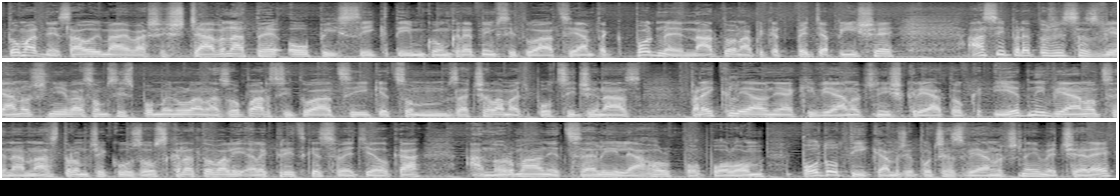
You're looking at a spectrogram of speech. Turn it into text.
To ma dnes zaujíma aj vaše šťavnaté opisy k tým konkrétnym situáciám, tak poďme na to. Napríklad Peťa píše, asi preto, že sa z Vianočnieva som si spomenula na zopár situácií, keď som začala mať pocit, že nás preklial nejaký vianočný škriatok. Jedny Vianoce nám na stromčeku zoskratovali elektrické svetielka a normálne celý ľahol popolom. Podotýkam, že počas Vianočnej večere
